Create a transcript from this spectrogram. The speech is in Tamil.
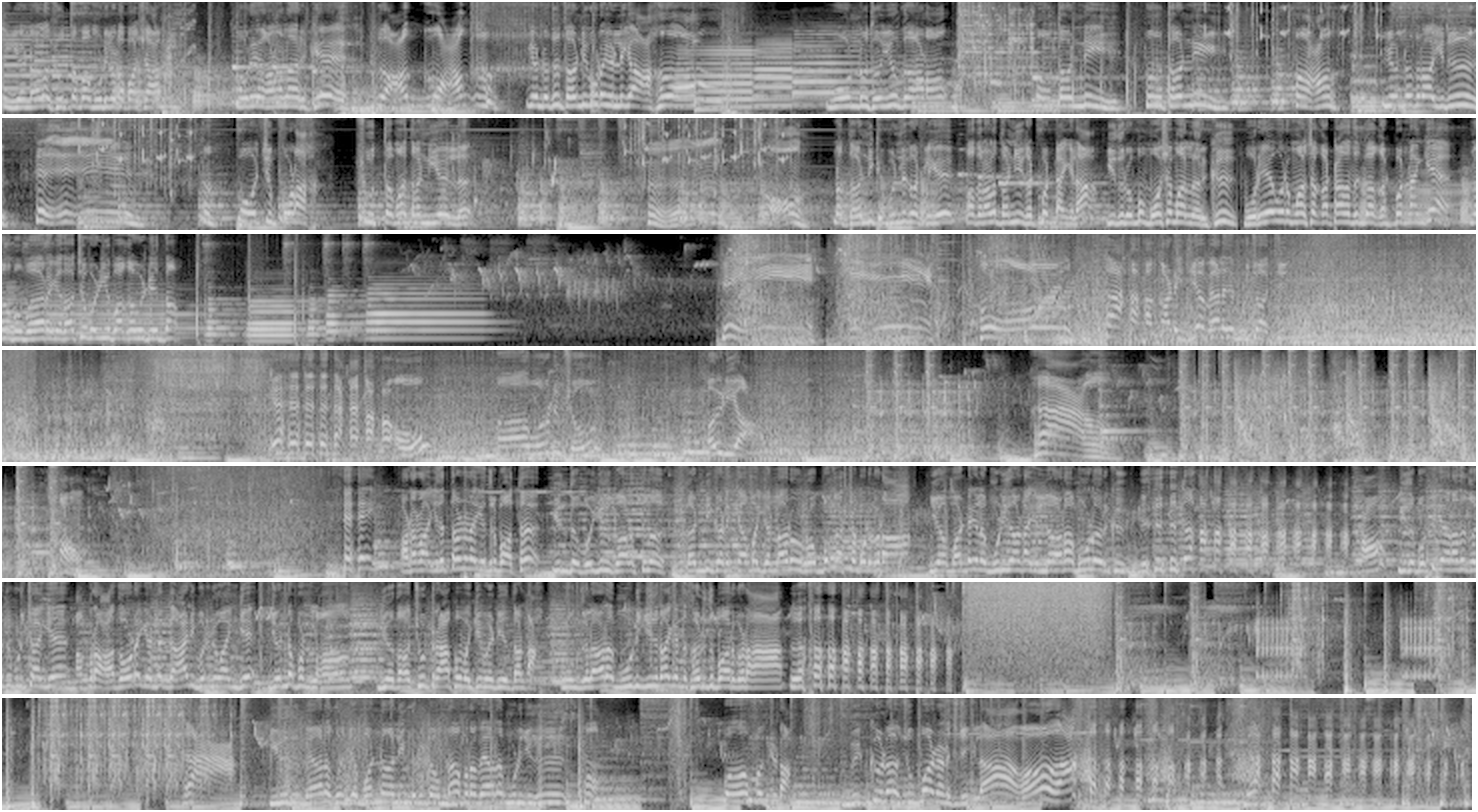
என்னால சுத்தமா முடியலடப்பா சாமி. ஒரே அனலா இருக்கே. என்னது தண்ணி கூட இல்லையா? ஒன்று செய்யும் காணோம். தண்ணி தண்ணி. என்னதுடா இது? போச்சு போடா. சுத்தமா தண்ணியே இல்லை. நான் தண்ணிக்கு பில்லு கட்டலையே. அதனால தண்ணியை கட் பண்ணிட்டாங்களா இது ரொம்ப மோசமா இல்ல இருக்கு. ஒரே ஒரு மாசம் கட்டாததுக்கா கட் பண்ணாங்க. நாம வேற ஏதாச்சும் வழியை பார்க்க வேண்டியதுதான். கடைசியா வேலையை முடிச்சாச்சு. ஓ ஆ, ஒரு நிமிஷம் ஐடியா அடடா இதைத்தானே நான் எதிர்பார்த்தேன் இந்த வெயில் காலத்துல தண்ணி கிடைக்காம எல்லாரும் ரொம்ப கஷ்டப்படுங்கடா. என் மண்டையில முடிதாடா இல்ல ஆனா மூளை இருக்கு. இதை மட்டும் யாராவது கண்டுபிடிச்சாங்க? அப்புறம் அதோட என்ன காலி பண்ணிடுவாங்க? என்ன பண்ணலாம்? ஏதாச்சும் டிராப் வைக்க வேண்டியதுதான்டா. உங்களால முடிஞ்சதுன்னா என்ன தடுத்து பாருங்கடா. இது மேல கொஞ்சம் மண்ணு அள்ளி கொண்டுட்டோம்னா அப்புறம் வேலை முடிஞ்சுது. பர்ஃபெக்டா விக்குடா சும்மா நினைச்சிட்டீங்களா? ஓ,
